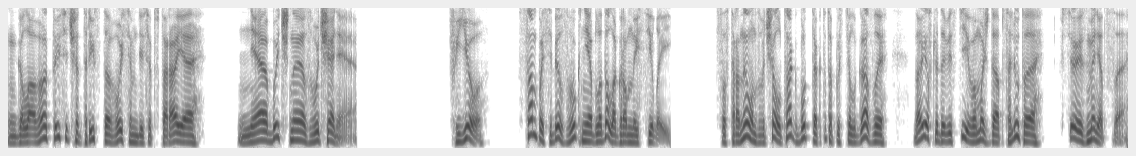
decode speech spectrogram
Глава 1382. Необычное звучание. Фью. Сам по себе звук не обладал огромной силой. Со стороны он звучал так, будто кто-то пустил газы, но если довести его мощь до абсолюта, все изменится.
